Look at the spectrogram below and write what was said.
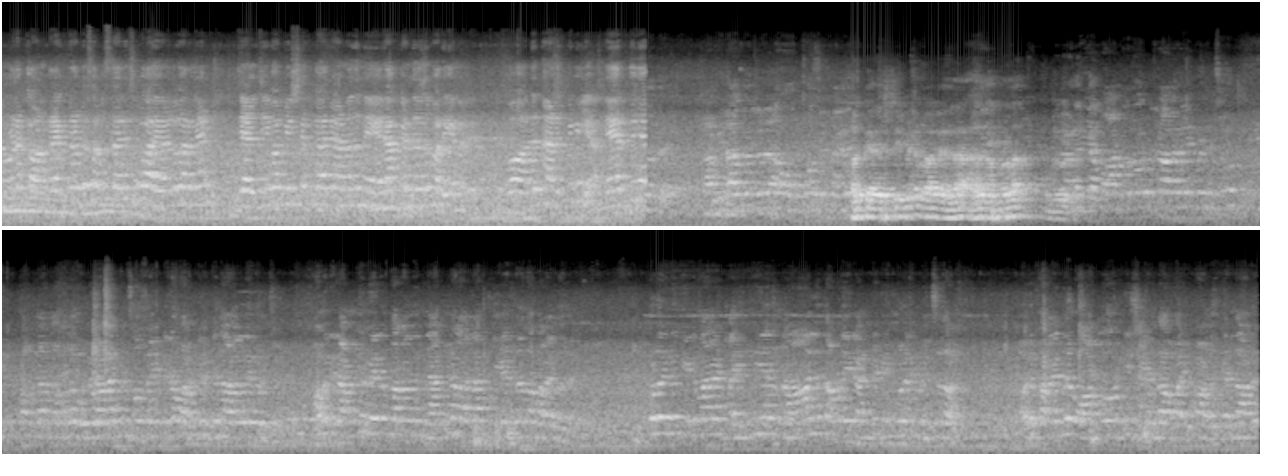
നമ്മുടെ കോൺട്രാക്ടറോട് സംസാരിച്ചപ്പോൾ അയാൾ പറഞ്ഞ ജലജീവ മിഷൻകാരാണ് അത് നേരാക്കേണ്ടത് പറയുന്നത് അപ്പോൾ അത് നടക്കുന്നില്ല നേരത്തെ ഞാൻ ടി പിയുടെ ഭാഗമല്ല അത് നമ്മളെ ഇപ്പോഴൊരു തീരുമാനം ഇനി ചെയ്യാൻ നാല് തവണ ഈ രണ്ട് ടീമുകളെ വിളിച്ചതാണ് അവർ പറയുന്നത് വാട്ടർ അതോറിറ്റി ചെയ്യേണ്ട പൈപ്പാണ്. എന്നാണ്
